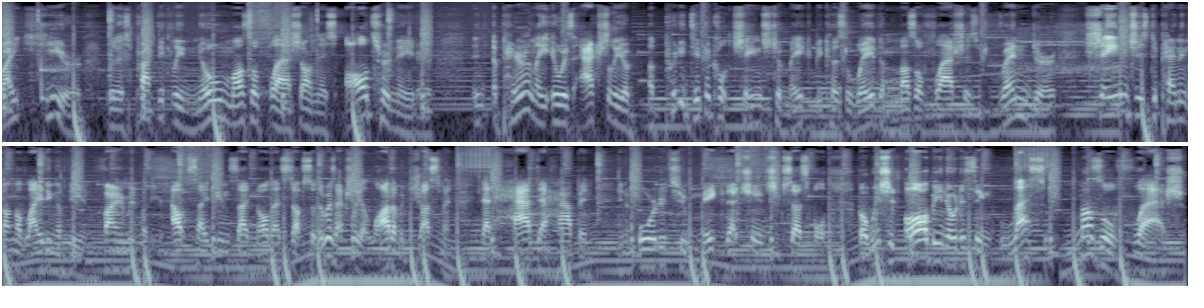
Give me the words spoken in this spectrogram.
right here, where there's practically no muzzle flash on this alternator. Apparently, it was actually a, a, pretty difficult change to make because the way the muzzle flashes render changes depending on the lighting of the environment, whether you're outside, the inside, and all that stuff. So there was actually a lot of adjustment that had to happen in order to make that change successful. But we should all be noticing less muzzle flash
